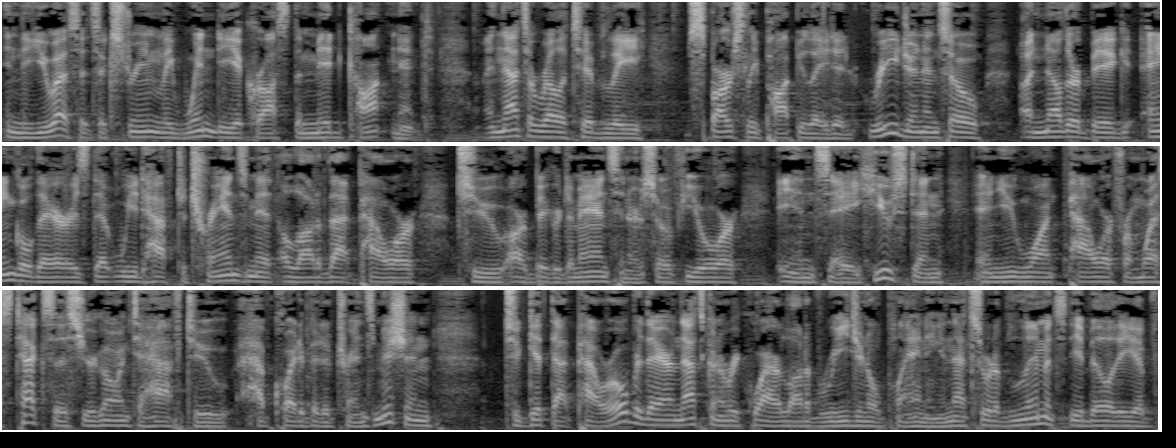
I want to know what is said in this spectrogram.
in the U.S., it's extremely windy across the mid continent, and that's a relatively sparsely populated region. And so, another big angle there is that we'd have to transmit a lot of that power to our bigger demand centers. So, if you're in, say, Houston and you want power from West Texas, you're going to have to have quite a bit of transmission to get that power over there, and that's going to require a lot of regional planning, and that sort of limits the ability of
